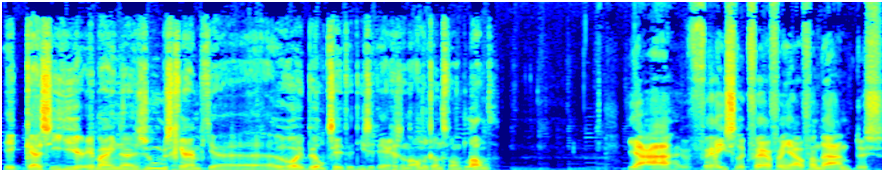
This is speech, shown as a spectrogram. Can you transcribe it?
Ik uh, zie hier in mijn uh, Zoom-schermpje uh, Roy Bult zitten. Die zit ergens aan de andere kant van het land. Ja, vreselijk ver van jou vandaan. Dus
